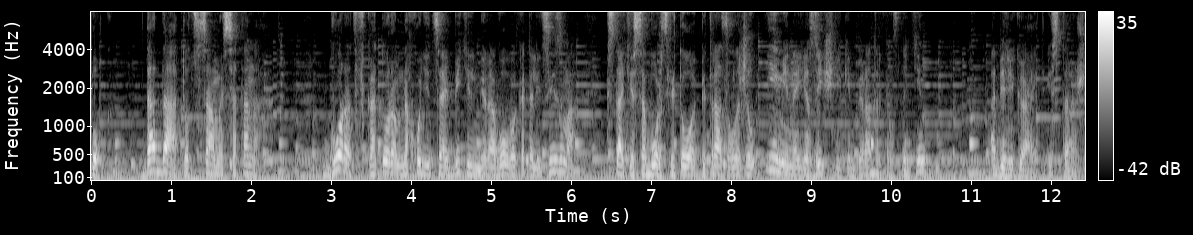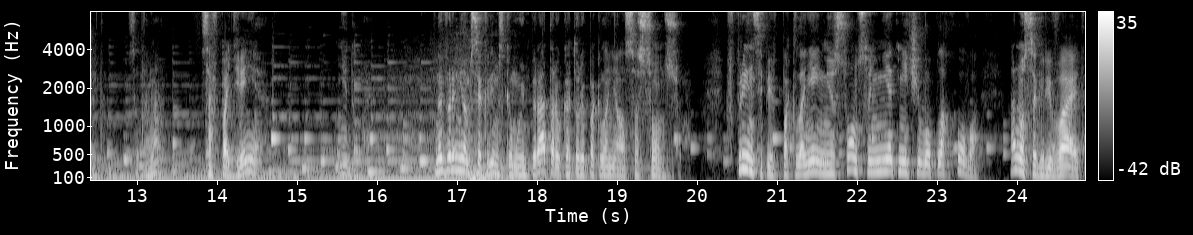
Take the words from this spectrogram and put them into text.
Бог. Да-да, тот самый сатана. Город, в котором находится обитель мирового католицизма, кстати, собор святого Петра заложил именно язычник император Константин, оберегает и сторожит сатана. Совпадение? Не думаю. Но вернемся к римскому императору, который поклонялся солнцу. В принципе, в поклонении солнцу нет ничего плохого. Оно согревает,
